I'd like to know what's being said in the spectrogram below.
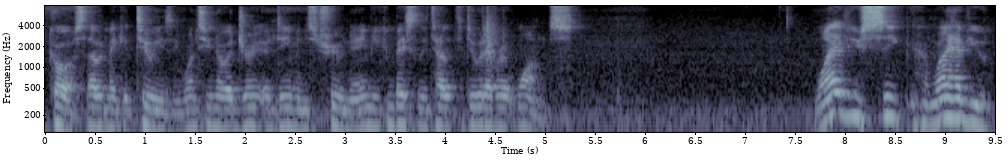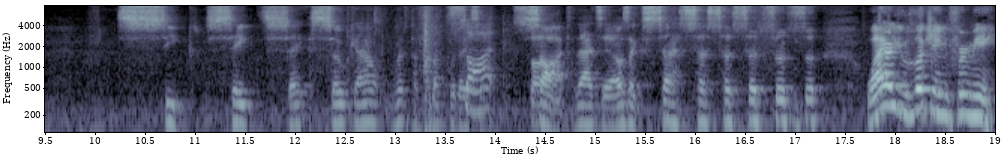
Of course, that would make it too easy. Once you know a, dr- a demon's true name, you can basically tell it to do whatever it wants. Why have you seek? Why have you seek, sake, sake, soak out? What the fuck would I say? Sought. Sought. That's it. I was like, sa, sa, sa, sa, sa, sa. why are you looking for me?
